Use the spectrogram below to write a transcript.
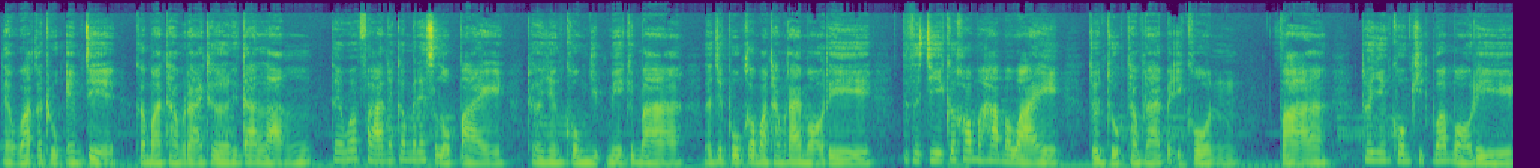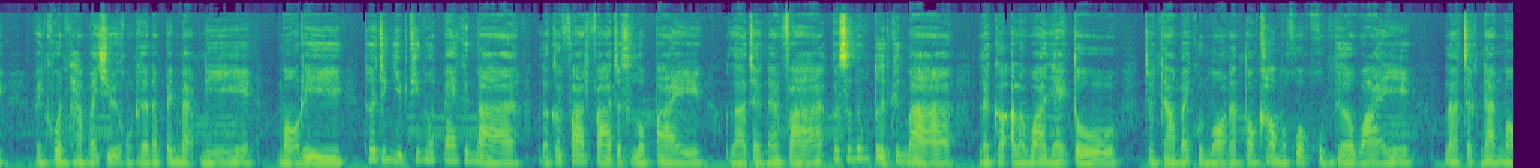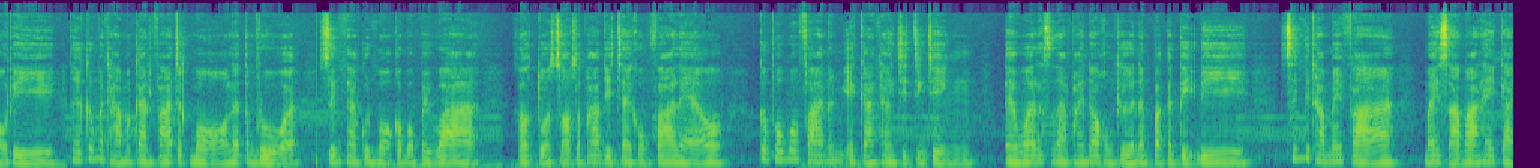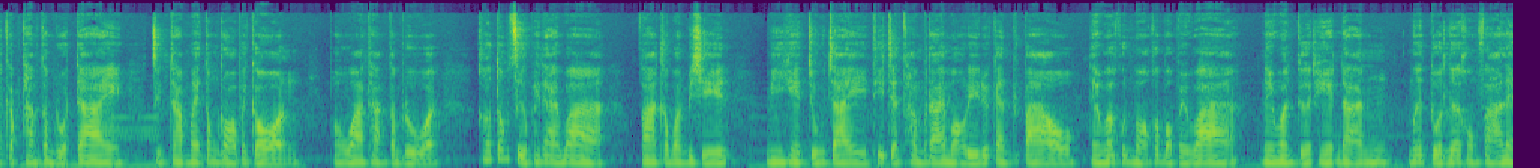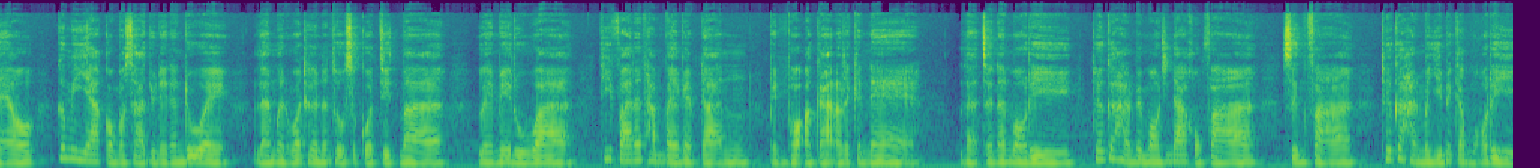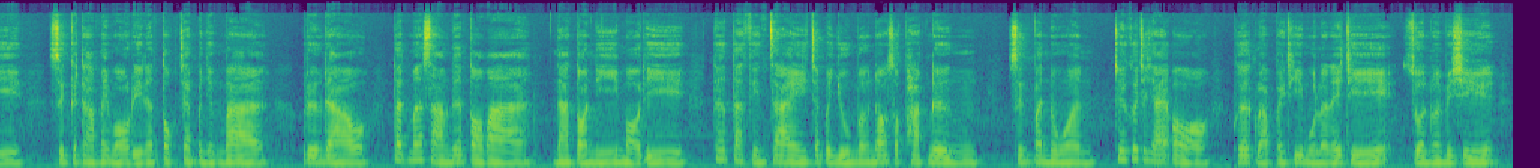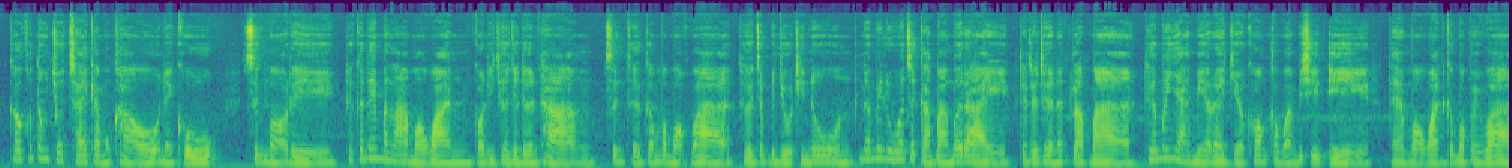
แต่ว่ากระถูกเอ็มจีก็มาทำร้ายเธอที่ด้านหลัง แต่ว่าฟ้านั้นก็ไม่ได้สลบไป เธอยังคงหยิบมีดขึ้นมา และจะพุ่งเข้ามาทำร้ายมอรี แต่ตจีก็เข้ามาห้ามเอาไว้ จนถูกทำร้ายไปอีกคน ฟ้า เธอยังคงคิดว่าหมอรี เป็นคนทำให้ชีวิตของเธอนั้นเป็นแบบนี้มอรี เธอจึงหยิบที่นวดแป้งขึ้นมา แล้วก็ฟาดฟ้าจะสลบไป หลังจากนั้นฟ้าก็สะดุ้งตื่นขึ้นมา แล้วก็อารวาใหญ่โต จนทำให้คุณหมอนั้นต้องเข้ามาควบคุมเธอไว้ หลังจากนั้นมอรี เธอก็มาถามอาการฟ้าจากหมอและตำรวจ ซึ่งทางคุณหมอก็บอกไปว่า เขาตรวจสอบสภาพจิตใจของฟ้าแล้ว ก็พบว่าฟ้านั้นมีอาการทางจิตจริง ๆ แต่ว่าลักษณะภายนอกของเธอนั้นปกติดี ซึ่งก็ทำให้ฟ้า ไม่สามารถให้การกับทางตำรวจได้ จึงทำให้ต้องรอไปก่อน เพราะว่าทางตำรวจเขาต้องสืบให้ได้ว่า ฟ้ากับวันพิชิต มีเหตุจูงใจที่จะทำร้ายหมอรีด้วยกันหรือเปล่า แต่ว่าคุณหมอก็บอกไปว่า ในวันเกิดเหตุนั้น เมื่อตรวจเลือดของฟ้าแล้ว ก็มียากล่อมประสาทอยู่ในนั้นด้วย และเหมือนว่าเธอนั้นถูกสะกดจิตมา เลยไม่รู้ว่าที่ฟ้านั้นทำไปแบบนั้น เป็นเพราะอาการอะไรกันแน่หลังจากนั้นหมอรี เธอก็หันไปมองที่หน้าของฟ้า ซึ่งฟ้า เธอก็หันมายิ้มให้กับหมอรี ซึ่งก็ทำให้หมอรีนั้นตกใจเป็นอย่างมาก เรื่องราวตัดมาสามเดือนต่อมา ณ ตอนนี้หมอรี เธอตัดสินใจจะไปอยู่เมืองนอกสักพักหนึ่ง ซึ่งปานวลเธอก็จะย้ายออกเพื่อกลับไปที่มูลนิธิ ส่วนวันพิชิตเขาก็ต้องชดใช้กรรมของเขาในคุก ซึ่งหมอรีเธอก็ได้มาลาหมอวันก่อนที่เธอจะเดินทาง ซึ่งเธอก็มาบอกว่าเธอจะไปอยู่ที่นู่น และไม่รู้ว่าจะกลับมาเมื่อไหร่แต่ถ้าเธอนั้นกลับมา เธอไม่อยากมีอะไรเกี่ยวข้องกับวันพิชิตอีก แต่หมอวันก็บอกไปว่า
